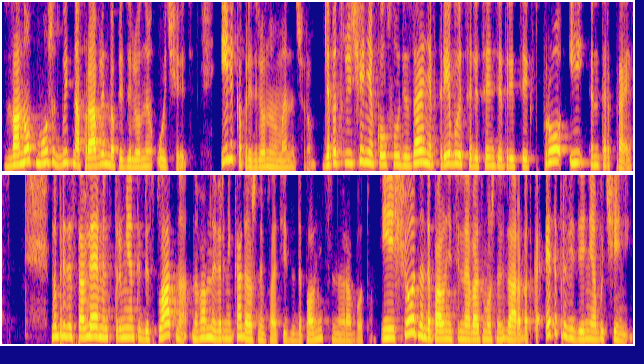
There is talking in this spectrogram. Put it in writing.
звонок может быть направлен в определенную очередь. или к определенному менеджеру. Для подключения Call Flow Designer требуется лицензия 3CX Pro и Enterprise. Мы предоставляем инструменты бесплатно, но вам наверняка должны платить за дополнительную работу. И еще одна дополнительная возможность заработка – это проведение обучений.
